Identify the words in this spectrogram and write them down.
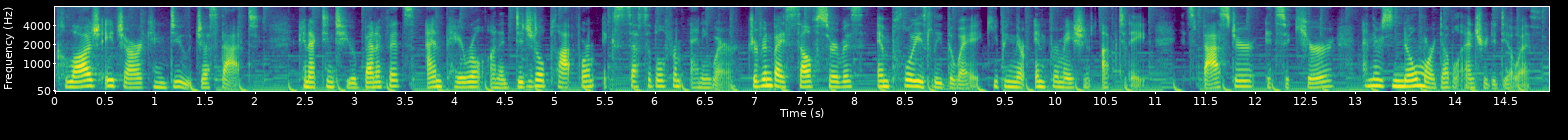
Collage HR can do just that, connecting to your benefits and payroll on a digital platform accessible from anywhere. Driven by self service, employees lead the way, keeping their information up to date. It's faster, it's secure, and there's no more double entry to deal with.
